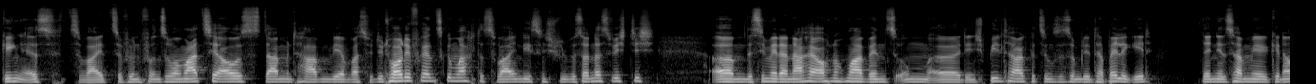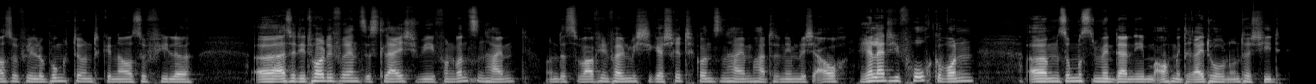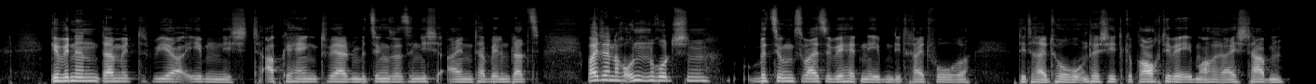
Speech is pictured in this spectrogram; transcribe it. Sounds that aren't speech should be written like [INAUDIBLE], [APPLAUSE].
ging es 2 zu 5 für unsere Formatia aus. Damit haben wir was für die Tordifferenz gemacht. Das war in diesem Spiel besonders wichtig. Ähm, das sehen wir dann nachher auch nochmal, wenn es um äh, den Spieltag bzw. um die Tabelle geht. Denn jetzt haben wir genauso viele Punkte und genauso viele. Äh, also die Tordifferenz ist gleich wie von Gonsenheim. Und das war auf jeden Fall ein wichtiger Schritt. Gonsenheim hatte nämlich auch relativ hoch gewonnen. Ähm, so mussten wir dann eben auch mit drei Toren Unterschied gewinnen, damit wir eben nicht abgehängt werden, beziehungsweise nicht einen Tabellenplatz weiter nach unten rutschen, beziehungsweise wir hätten eben die drei Tore, die drei Tore Unterschied gebraucht, die wir eben auch erreicht haben,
